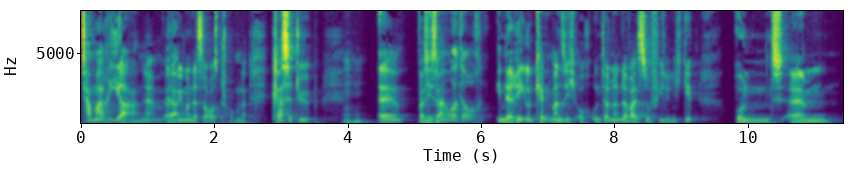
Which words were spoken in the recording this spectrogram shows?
Tamaria, ne? also Ja. wie man das so ausgesprochen hat. Klasse Typ. Äh, was ich sagen wollte auch, in der Regel kennt man sich auch untereinander, weil es so viele nicht gibt. Und ähm,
